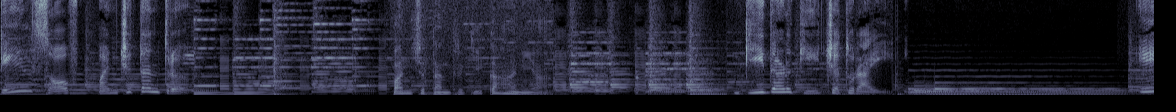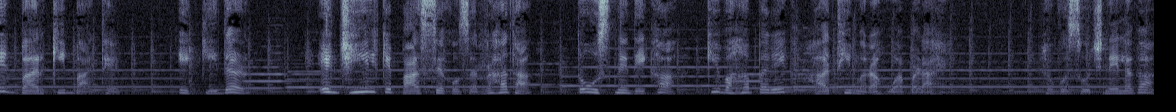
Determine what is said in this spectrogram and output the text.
टेल्स ऑफ़ पंचतंत्र पंचतंत्र की कहानियाँ गीदड़ की चतुराई। एक बार की बात है। एक गीदड़ एक झील के पास से गुजर रहा था तो उसने देखा कि वहाँ पर एक हाथी मरा हुआ पड़ा है। वो सोचने लगा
